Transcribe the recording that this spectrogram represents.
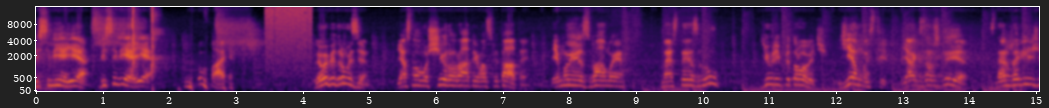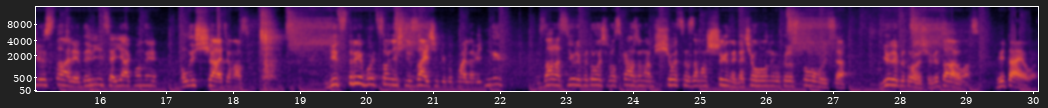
Веселіє, веселіє. Буває. Любі друзі, я знову щиро радий вас вітати. І ми з вами на СТС Груп Юрій Петрович. Ємності, як завжди, з нержавіючої сталі. Дивіться, як вони блищать у нас. Відстрибують сонячні зайчики буквально від них. Зараз Юрій Петрович розкаже нам, що це за машини, для чого вони використовуються. Юрій Петрович, вітаю вас. Вітаю вас.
